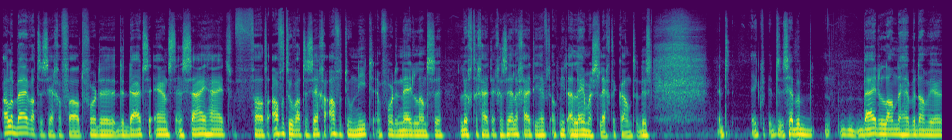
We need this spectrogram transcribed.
allebei wat te zeggen valt. Voor de, de Duitse ernst en saaiheid valt af en toe wat te zeggen, af en toe niet. En voor de Nederlandse luchtigheid en gezelligheid, die heeft ook niet alleen maar slechte kanten. Dus het, ik, ze hebben, beide landen hebben dan weer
